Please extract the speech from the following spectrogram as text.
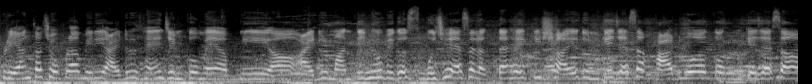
प्रियंका चोपड़ा मेरी आइडल हैं जिनको मैं अपनी आइडल मानती हूँ बिकॉज़ मुझे ऐसा लगता है कि शायद उनके जैसा हार्ड वर्क और उनके जैसा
